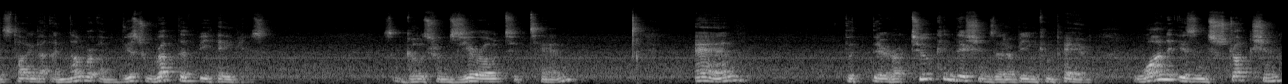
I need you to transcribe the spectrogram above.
is talking about a number of disruptive behaviors. So it goes from 0 to 10. And the, there are two conditions that are being compared. One is instruction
